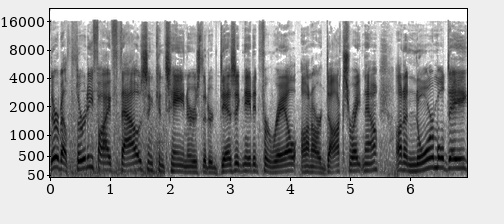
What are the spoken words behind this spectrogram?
There are about 35,000 containers that are designated for rail on our docks right now. On a normal day,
